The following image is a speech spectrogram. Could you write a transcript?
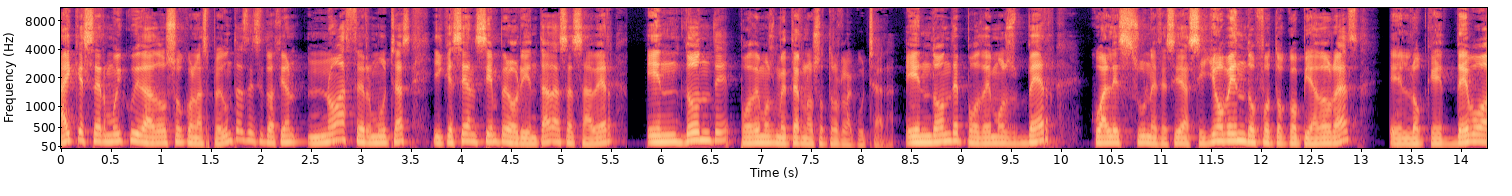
hay que ser muy cuidadoso con las preguntas de situación, no hacer muchas y que sean siempre orientadas a saber en dónde podemos meter nosotros la cuchara, en dónde podemos ver cuál es su necesidad. Si yo vendo fotocopiadoras, eh, lo que debo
